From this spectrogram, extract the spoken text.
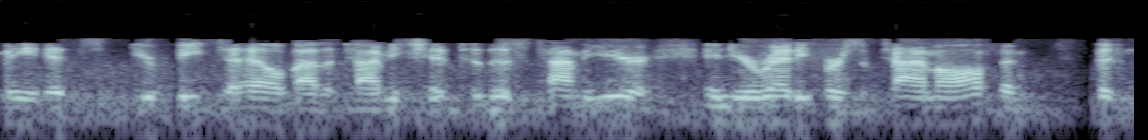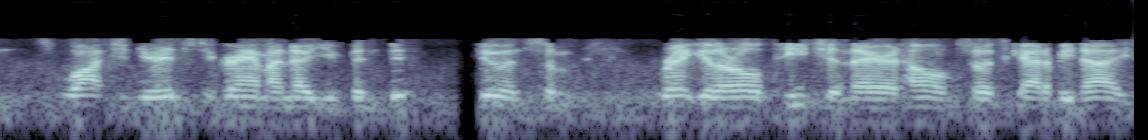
I mean, it's you're beat to hell by the time you get to this time of year, and you're ready for some time off. And been watching your Instagram. I know you've been do, doing some regular old teaching there at home, so it's got to be nice.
